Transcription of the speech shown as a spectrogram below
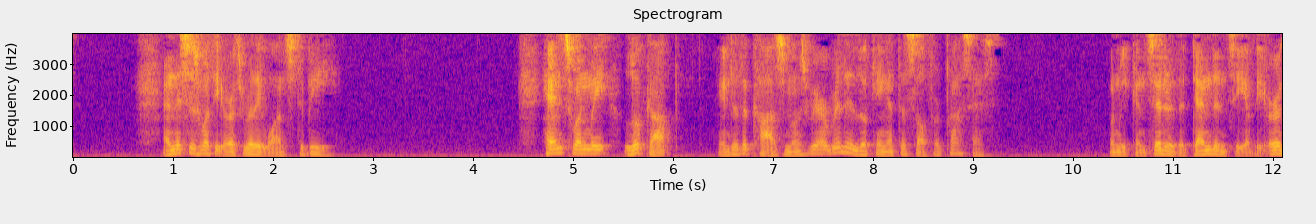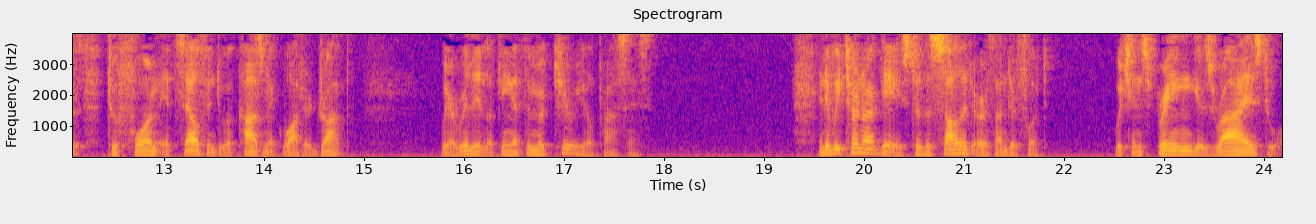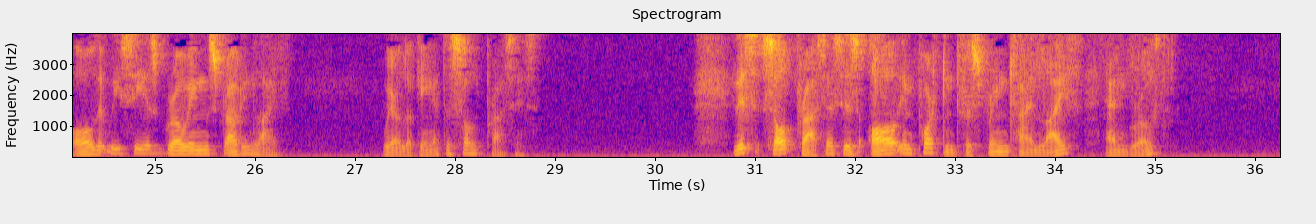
And this is what the earth really wants to be. Hence, when we look up into the cosmos, we are really looking at the sulfur process. When we consider the tendency of the earth to form itself into a cosmic water drop, we are really looking at the mercurial process. And if we turn our gaze to the solid earth underfoot, which in spring gives rise to all that we see as growing, sprouting life, we are looking at the salt process. This salt process is all important for springtime life and growth.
